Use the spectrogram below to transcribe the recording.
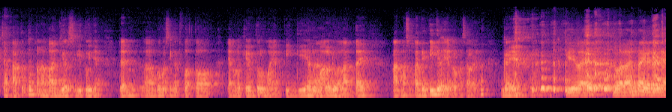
Jakarta tuh pernah banjir segitunya. Dan gue masih inget foto yang lo kirim tuh lumayan tinggi ya rumah lo dua lantai. Lan- masuk lantai tiga ya kalau nggak salah ya? Enggak ya? Gila ya, dua lantai katanya.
